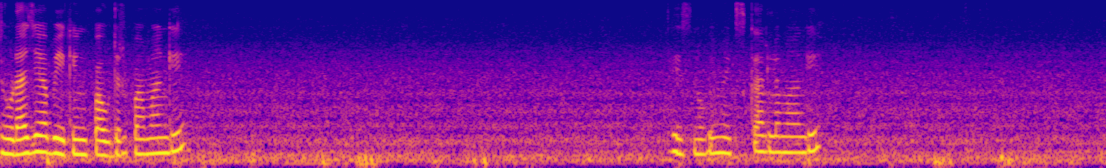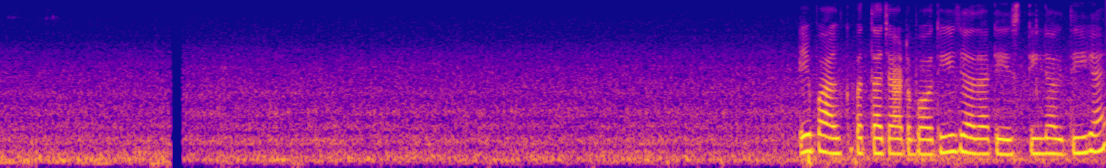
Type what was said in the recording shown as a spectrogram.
ਥੋੜਾ ਜਿਹਾ ਬੇਕਿੰਗ ਪਾਊਡਰ ਪਾਵਾਂਗੇ ਤੇ ਇਸ ਨੂੰ ਵੀ ਮਿਕਸ ਕਰ ਲਵਾਂਗੇ। ਇਹ ਪਾਲਕ ਪੱਤਾ ਚਾਟ ਬਹੁਤ ਹੀ ਜ਼ਿਆਦਾ ਟੇਸਟੀ ਲੱਗਦੀ ਹੈ।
